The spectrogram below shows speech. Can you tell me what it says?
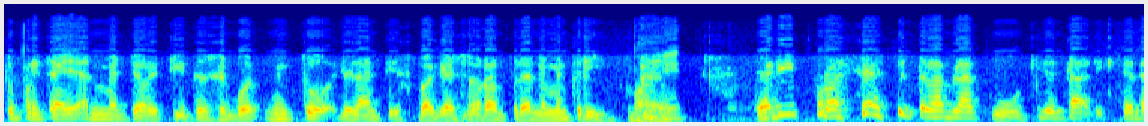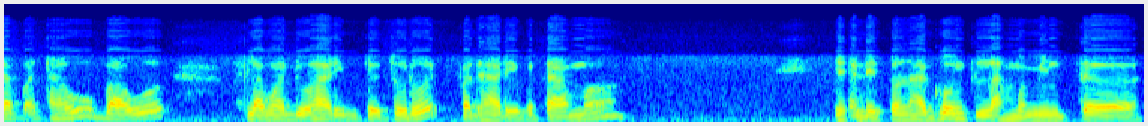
kepercayaan majoriti tersebut untuk dilantik sebagai seorang Perdana Menteri. Baik. Jadi proses itu telah berlaku. Kita tak kita dapat tahu bahawa selama dua hari berturut-turut pada hari pertama Yang di-Tuan Agong telah meminta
